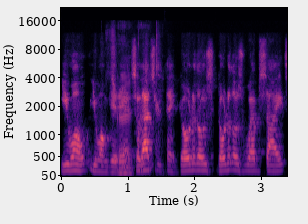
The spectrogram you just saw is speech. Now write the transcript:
you won't you won't get That's in. right. So that's your thing. Go to those go to those websites,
